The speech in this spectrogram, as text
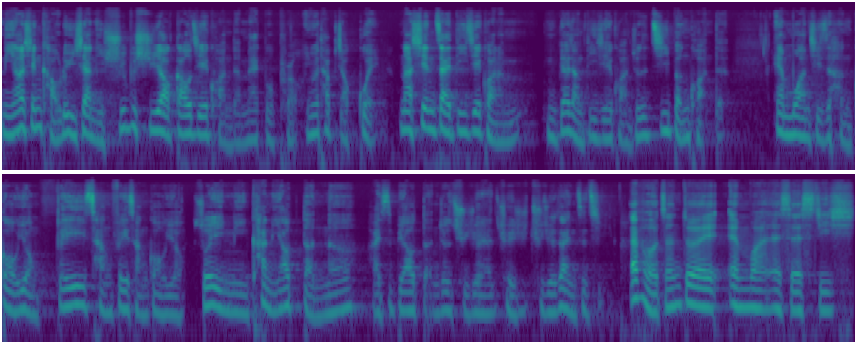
你要先考虑一下，你需不需要高阶款的 MacBook Pro，因为它比较贵。那现在低阶款的，你不要讲低阶款，就是基本款的 M1 其实很够用，非常非常够用。所以你看你要等呢，还是不要等，就是取决取取决在你自己。Apple 针对 M1 SSD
